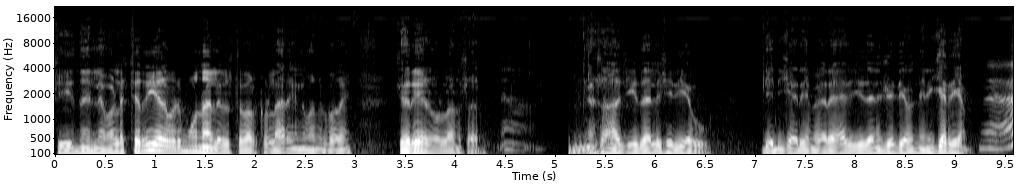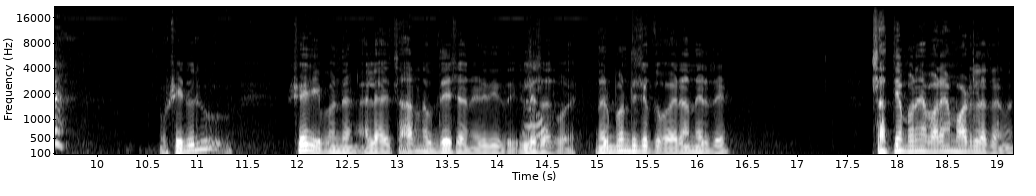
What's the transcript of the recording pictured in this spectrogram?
ചെയ്യുന്നില്ല വളരെ ചെറിയ ഒരു മൂന്നാൽ ദിവസത്തെ വർക്കുള്ള ആരെങ്കിലും വന്ന് പറയും ചെറിയ റോളാണ് സാർ സാർ ചെയ്താലേ ശരിയാവൂ. എനിക്കറിയാം വേറെ ആര് ചെയ്താലും ശരിയാവും എന്ന് എനിക്കറിയാം പക്ഷേ ഇതൊരു ശരി ഇപ്പം എന്താ? അല്ല സാറിന്റെ ഉദ്ദേശമാണ് എഴുതിയത്. ഇല്ല സാർ നിർബന്ധിച്ചൊക്കെ വരാൻ നേരത്തെ സത്യം പറഞ്ഞാൽ പറയാൻ പാടില്ലാത്തതാണ്.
